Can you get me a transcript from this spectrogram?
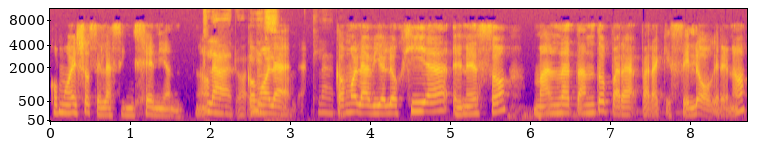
cómo ellos se las ingenian, ¿no? Claro, cómo, la, cómo la biología en eso manda tanto para, para que se logre, ¿no?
